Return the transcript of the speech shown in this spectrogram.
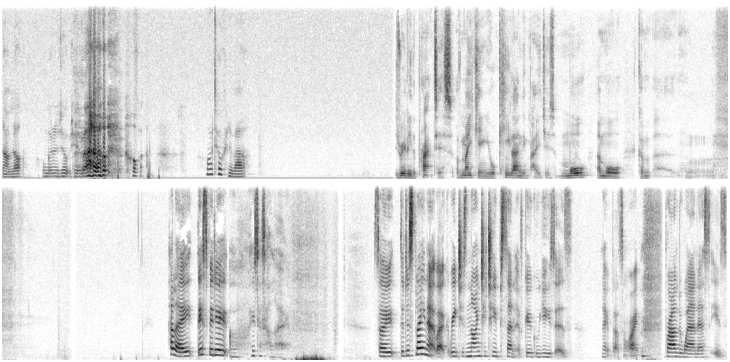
No, I'm not. I'm going to talk to you about. what, what am I talking about? is really the practice of making your key landing pages more and more com- uh, Hello, this video, oh, who says hello? So the display network reaches 92% of Google users. No, that's not right. Brand awareness is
